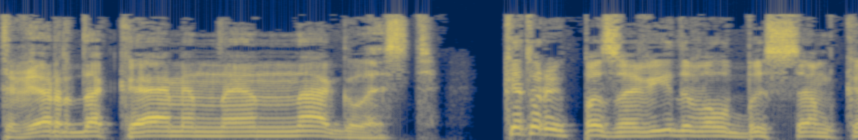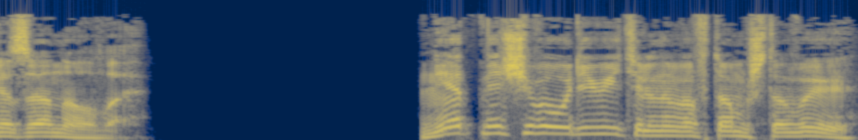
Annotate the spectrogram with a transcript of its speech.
твердокаменная наглость, которой позавидовал бы сам Казанова. Нет ничего удивительного в том, что вы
